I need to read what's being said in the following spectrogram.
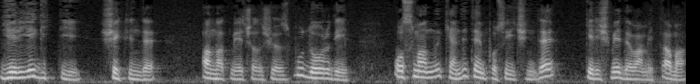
geriye gittiği şeklinde anlatmaya çalışıyoruz. Bu doğru değil. Osmanlı kendi temposu içinde gelişmeye devam etti ama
